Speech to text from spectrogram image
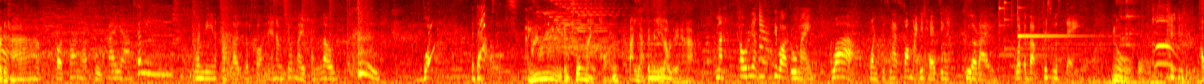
สวัสดีครับขอต้อนรับสู่ป้ายยาแฟมิลีวันนี้นะคะ เราจะขอแนะนำช่วงใหม่ของเราคือ What about ไอ้เป็นช่วงใหม่ของป้ายยาแฟมิลี่เราเลยนะครับ มาเข้าเรื่องพี่บอสรู้ไหมว่าวันคริสต์มาสความหมายที่แท้จริงอะคืออะไร What about Christmas Day โอ้โหเอา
